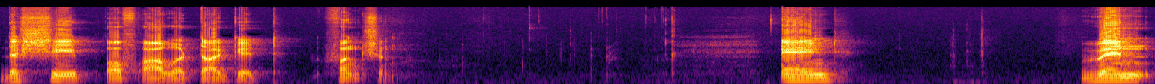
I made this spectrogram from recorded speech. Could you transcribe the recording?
the shape of our target function. And when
